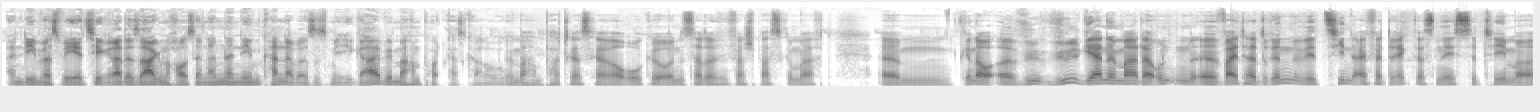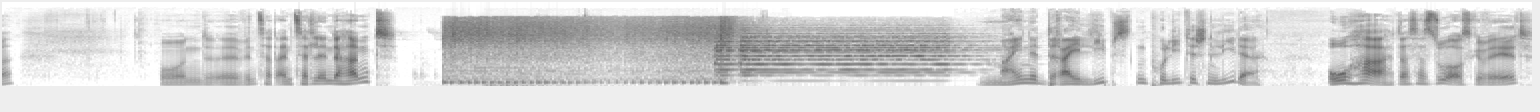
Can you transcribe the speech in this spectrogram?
an dem, was wir jetzt hier gerade sagen, noch auseinandernehmen kann, aber es ist mir egal. Wir machen Podcast-Karaoke. Wir machen Podcast-Karaoke und es hat auf jeden Fall Spaß gemacht. Ähm, genau, äh, wühl, wühl, gerne mal da unten äh, weiter drin. Wir ziehen einfach direkt das nächste Thema. Und äh, Vince hat einen Zettel in der Hand. Meine drei liebsten politischen Lieder. Oha, das hast du ausgewählt.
